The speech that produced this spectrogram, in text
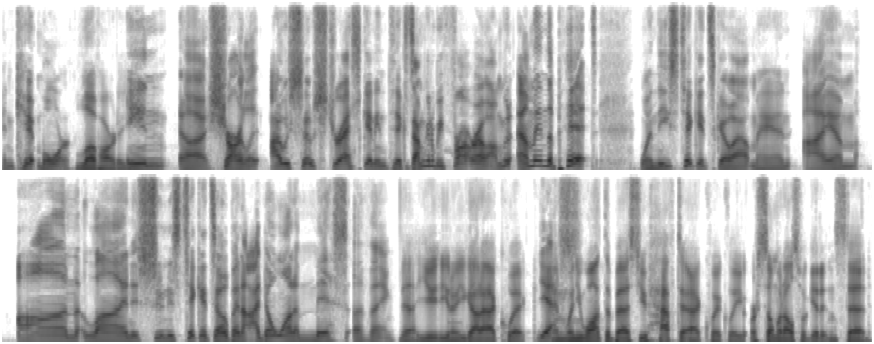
and Kip Moore Love Hardy. in uh, Charlotte. I was so stressed getting the tickets. I'm gonna be front row. I'm gonna, I'm in the pit when these tickets go out. Man, I am online as soon as tickets open. I don't want to miss a thing. Yeah, you you know you got to act quick. Yes. And when you want the best, you have to act quickly, or someone else will get it instead.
